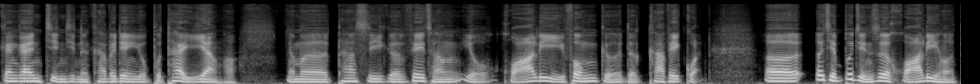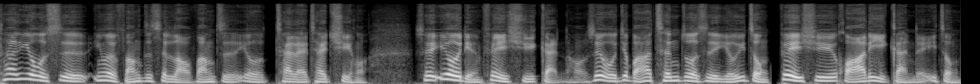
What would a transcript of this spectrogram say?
干干净净的咖啡店，又不太一样哈。那么它是一个非常有华丽风格的咖啡馆。呃，而且不仅是华丽哈，它又是因为房子是老房子，又拆来拆去哈，所以又有点废墟感哈，所以我就把它称作是有一种废墟华丽感的一种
